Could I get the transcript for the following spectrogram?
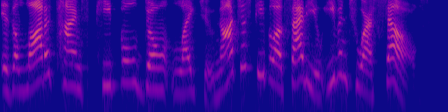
is a lot of times people don't like to, not just people outside of you, even to ourselves.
